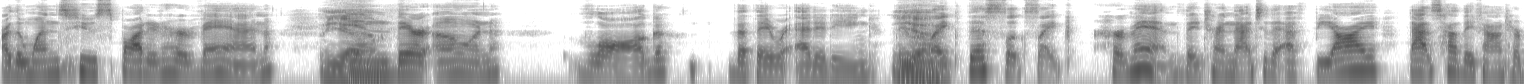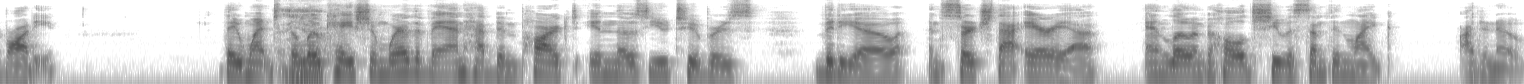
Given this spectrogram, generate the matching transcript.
are the ones who spotted her van Yeah. in their own vlog that they were editing they Yeah. were like this looks like her van they turned that to the fbi that's how they found her body they went to the Yeah. location where the van had been parked in those youtubers video and searched that area and lo and behold she was something like i don't know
